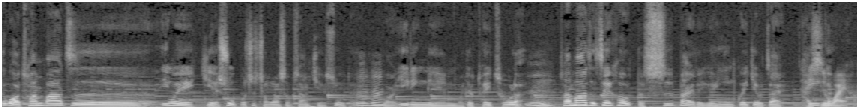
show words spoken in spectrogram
如果川八字因为结束不是从我手上结束的，嗯哼，我一零年我就退出了。嗯川八字最后的失败的原因归咎在还是外行哦。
